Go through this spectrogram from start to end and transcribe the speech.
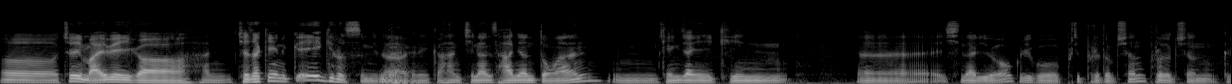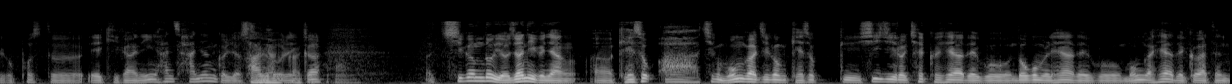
어, 저희 마이웨이가 한 제작 기간이 꽤 길었습니다. 네. 그러니까 한 지난 4년 동안 음, 굉장히 긴 에, 시나리오 그리고 pre-production, production 그리고 post의 기간이 한 4년 걸렸어요. 4년까지. 그러니까 어. 지금도 여전히 그냥 어, 계속 아 지금 뭔가 지금 계속 그 CG를 체크해야 되고 녹음을 해야 되고 뭔가 해야 될 것 같은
